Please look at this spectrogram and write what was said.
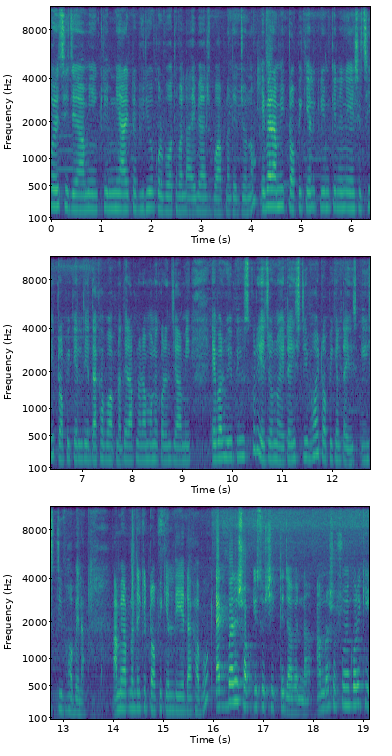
করেছি যে আমি ক্রিম নিয়ে আরেকটা ভিডিও করব অথবা লাইভে আসব আপনাদের জন্য। এবার আমি টপিক্যাল ক্রিম কিনে নিয়ে এসেছি। টপিক্যাল দিয়ে দেখাবো আপনাদের। আপনারা মনে করেন যে আমি এবার হুইপ ইউজ করি, এজন্য এটা স্টিভ হয় টপিক্যালটা স্টিভ হবে না। আমি আপনাদেরকে টপিক্যাল দিয়ে দেখাবো। একবারে সব কিছু শিখতে যাবেন না। আমরা সবসময় করে কি,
